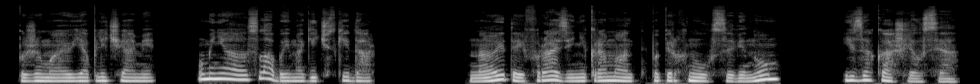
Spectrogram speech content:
– пожимаю я плечами. «У меня слабый магический дар». На этой фразе некромант поперхнулся вином и закашлялся.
